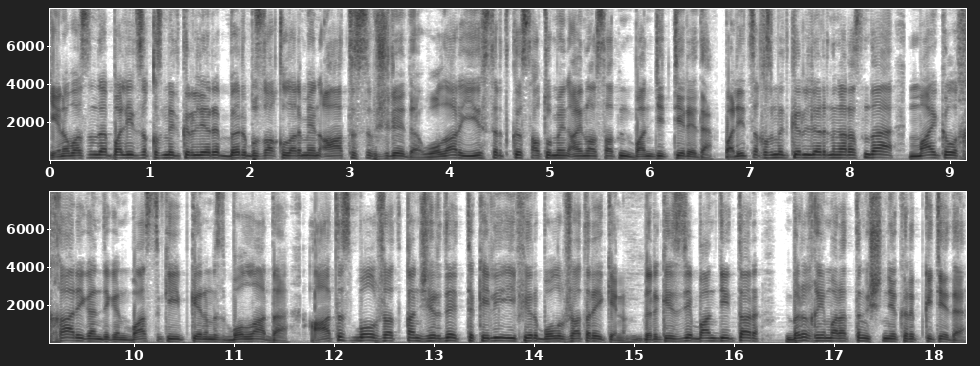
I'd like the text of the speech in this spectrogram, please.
Кино басында полиция қызметкерлері бір бұзақылармен атысып жүреді. Олар естірткі сатумен айналысатын бандиттер еді. Полиция қызметкерлерінің арасында Майкл Харриган деген басты кейіпкеріміз болады. Атыс болып жатқан жерде тікелей эфир болып жатыр екен. Бір кезде бандиттар бір ғимараттың ішіне кіріп кетеді.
